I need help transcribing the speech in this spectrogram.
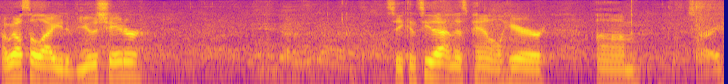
And we also allow you to view the shader. So you can see that in this panel here. Um, sorry.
